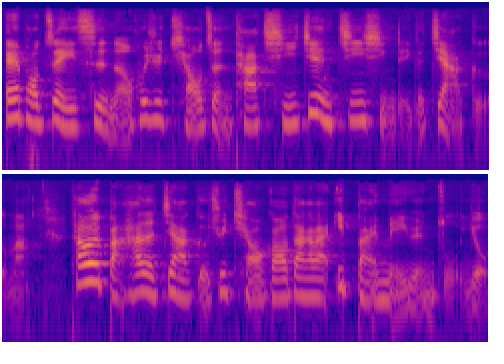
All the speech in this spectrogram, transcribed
，Apple 这一次呢会去调整它旗舰机型的一个价格嘛，它会把它的价格去调高大概在一百美元左右。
